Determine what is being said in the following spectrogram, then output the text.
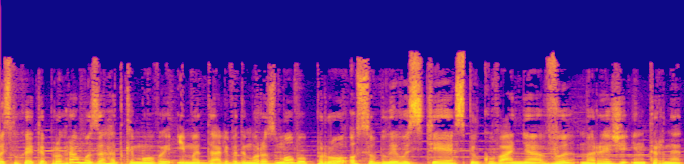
Ви слухаєте програму Загадки мови, і ми далі ведемо розмову про особливості спілкування в мережі інтернет.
